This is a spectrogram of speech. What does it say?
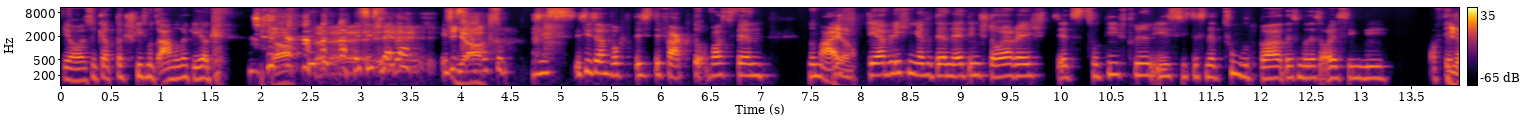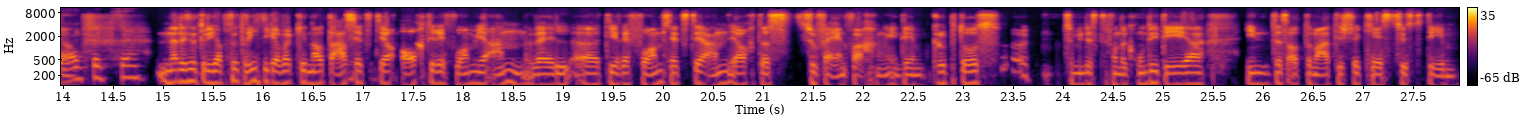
Ja, also ich glaube, da schließen wir uns an, oder Georg? Ja. es ist leider, es ist ja. einfach so, es ist, es ist einfach, das ist de facto, was für ein Normalsterblichen, ja. also der nicht im Steuerrecht jetzt so tief drin ist, ist das nicht zumutbar, dass man das alles irgendwie auf die ja. Reihe kriegt. Ja. Na, das ist natürlich absolut richtig, aber genau da setzt ja auch die Reform ja an, weil äh, die Reform setzt ja an, ja auch das zu vereinfachen, indem Kryptos, äh, zumindest von der Grundidee her, in das automatische CAST-System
